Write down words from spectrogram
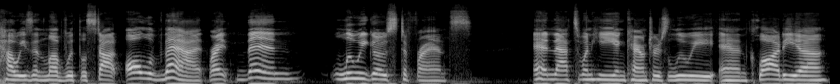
how he's in love with Lestat. All of that, right? Then Louis goes to France. And that's when he encounters Louis and Claudia.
